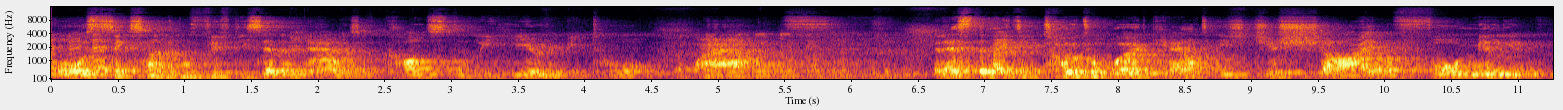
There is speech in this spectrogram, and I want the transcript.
or 657 hours of constantly hearing me talk. Wow. An estimated total word count is just shy of 4 million.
